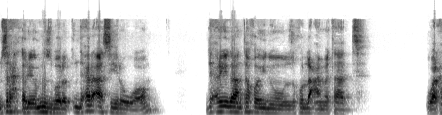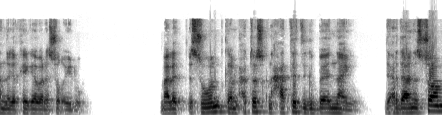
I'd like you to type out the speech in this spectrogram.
ምስራሕ ከሊኦምኒ ዝበሎም እንድሕር ኣሲርዎም ድሕሪኡ ዳ እንተኮይኑ ዝኩሉ ዓመታት ዋልሓ ነገር ከይገበረ ሱቕ ኢሉ ማለት እሱ እውን ከም ሕቶስ ክንሓትት ዝግበአና እዩ ድሕር ዳ ንሶም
